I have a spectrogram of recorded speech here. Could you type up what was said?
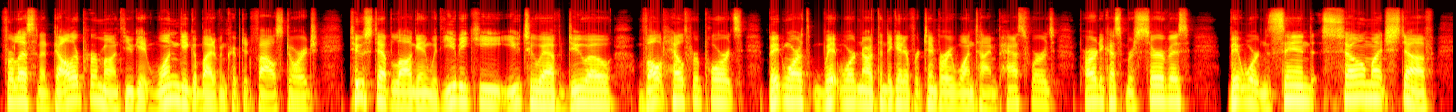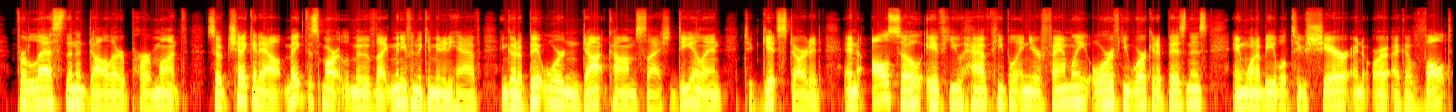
For less than a dollar per month, you get one gigabyte of encrypted file storage, two step login with YubiKey, U2F, Duo, Vault Health Reports, Bitwarden, Bitwarden Authenticator for temporary one time passwords, priority customer service, Bitwarden Send, so much stuff for less than a dollar per month. So check it out. Make the smart move like many from the community have and go to bitwarden.com slash DLN to get started. And also, if you have people in your family or if you work at a business and want to be able to share an or like a vault,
